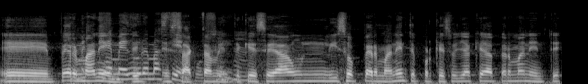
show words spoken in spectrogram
eh, permanente. Que me, dure más tiempo. Exactamente, que sea un liso permanente, porque eso ya queda permanente.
